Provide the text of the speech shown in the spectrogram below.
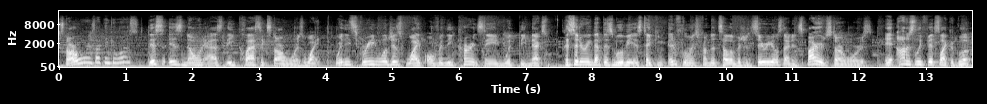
Star Wars, I think it was? This is known as the classic Star Wars wipe, where the screen will just wipe over the current scene with the next one. Considering that this movie is taking influence from the television serials that inspired Star Wars, it honestly fits like a glove.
